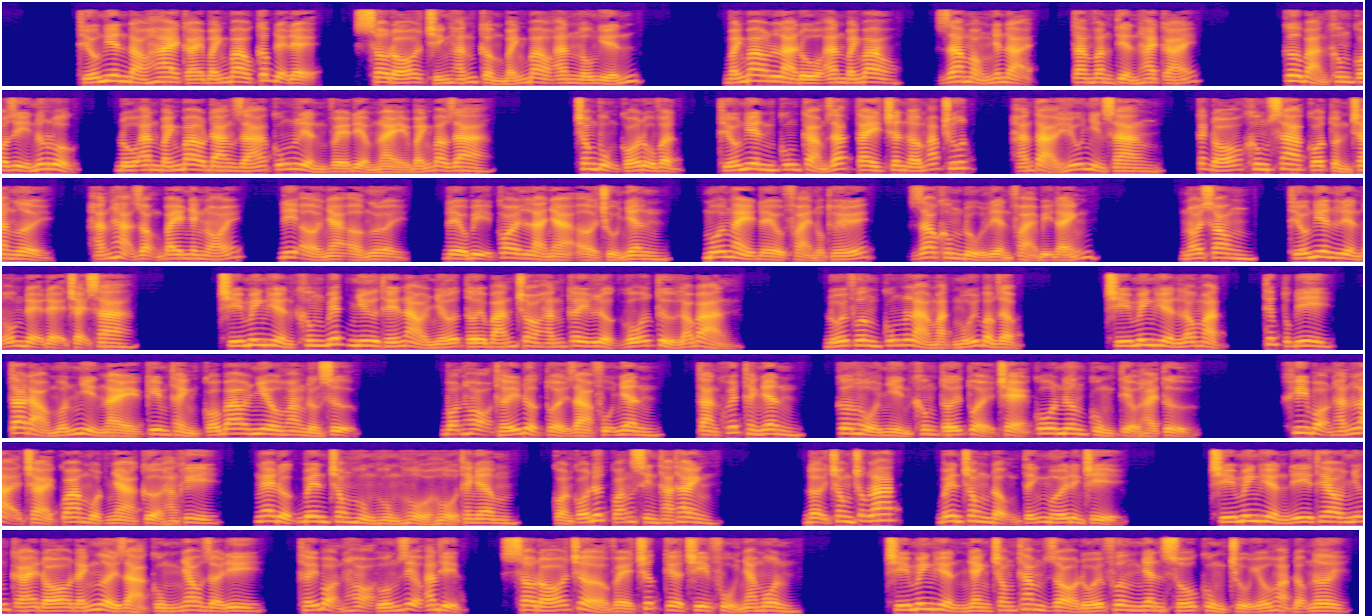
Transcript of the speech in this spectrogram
Thiếu niên đào hai cái bánh bao cấp đệ đệ, sau đó chính hắn cầm bánh bao ăn ngấu nghiến. Bánh bao là đồ ăn bánh bao, da mỏng nhân đại, tam văn tiền hai cái. Cơ bản không có gì nước luộc, đồ ăn bánh bao đáng giá cũng liền về điểm này bánh bao ra. Trong bụng có đồ vật, thiếu niên cũng cảm giác tay chân ấm áp chút, hắn tả hữu nhìn sang, cách đó không xa có tuần tra người, hắn hạ giọng bay nhanh nói, đi ở nhà ở người, đều bị coi là nhà ở chủ nhân, mỗi ngày đều phải nộp thuế, giao không đủ liền phải bị đánh. Nói xong, thiếu niên liền ôm đệ đệ chạy xa. Chí Minh Hiền không biết như thế nào nhớ tới bán cho hắn cây lược gỗ tử lão bản. Đối phương cũng là mặt mũi bầm dập. Chí Minh Hiền lau mặt, tiếp tục đi, ta đảo muốn nhìn này Kim Thành có bao nhiêu hoang đường sự. Bọn họ thấy được tuổi già phụ nhân, tàn khuyết thành nhân, cơ hồ nhìn không tới tuổi trẻ cô nương cùng tiểu hài tử. Khi bọn hắn lại trải qua một nhà cửa hàng khi, nghe được bên trong hùng hùng hổ hổ thanh âm, còn có đức quãng xin thá thanh. Đợi trong chốc lát, bên trong động tĩnh mới đình chỉ. Chí Minh Hiền đi theo những cái đó đánh người giả cùng nhau rời đi, thấy bọn họ uống rượu ăn thịt, sau đó trở về trước kia chi phủ nha môn. Chí Minh Hiền nhanh chóng thăm dò đối phương nhân số cùng chủ yếu hoạt động nơi.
